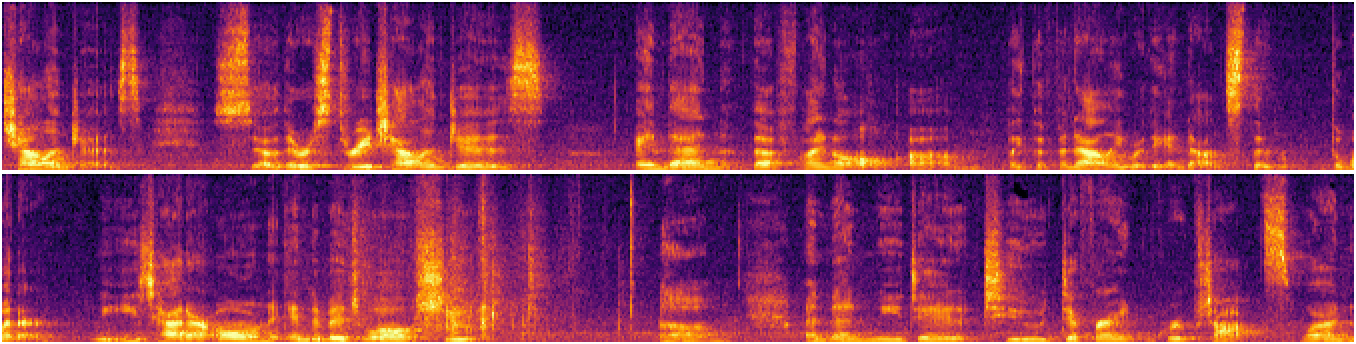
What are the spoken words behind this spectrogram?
challenges. So there was three challenges, and then the final, um, like the finale, where they announced the the winner. We each had our own individual shoot, um, and then we did two different group shots. One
